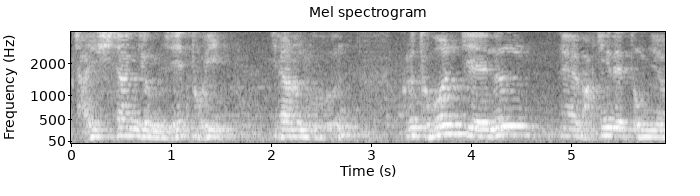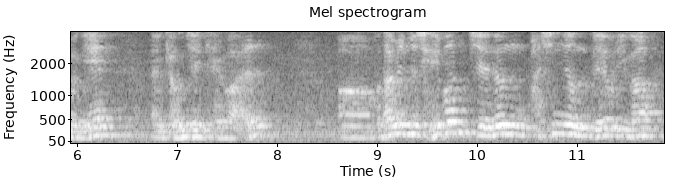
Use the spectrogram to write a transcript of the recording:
자유시장 경제의 도입이라는 부분 그리고 두 번째는 에, 박정희 대통령의 에, 경제 개발 어, 그 다음에 이제 세 번째는 80년대 우리가 어,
